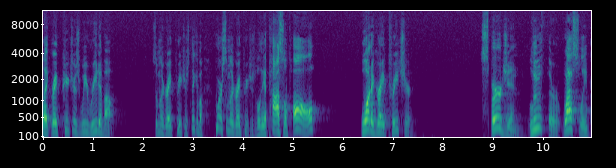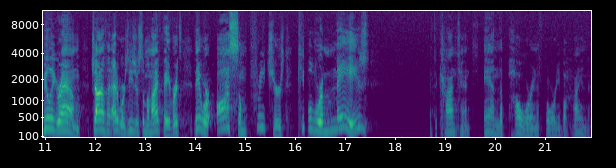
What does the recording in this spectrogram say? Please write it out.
Like great preachers we read about. Some of the great preachers. Think about who are some of the great preachers? Well, the Apostle Paul, what a great preacher. Spurgeon, Luther, Wesley, Billy Graham, Jonathan Edwards, these are some of my favorites. They were awesome preachers. People were amazed at the content and the power and authority behind them.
